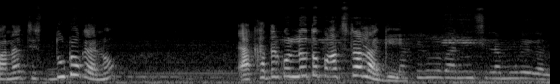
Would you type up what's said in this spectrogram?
বানাচ্ছিস দুটো কেন? এক হাতের করলেও তো পাঁচটা লাগে। বাকিগুলো বানিয়েছিলাম উড়ে গেল।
